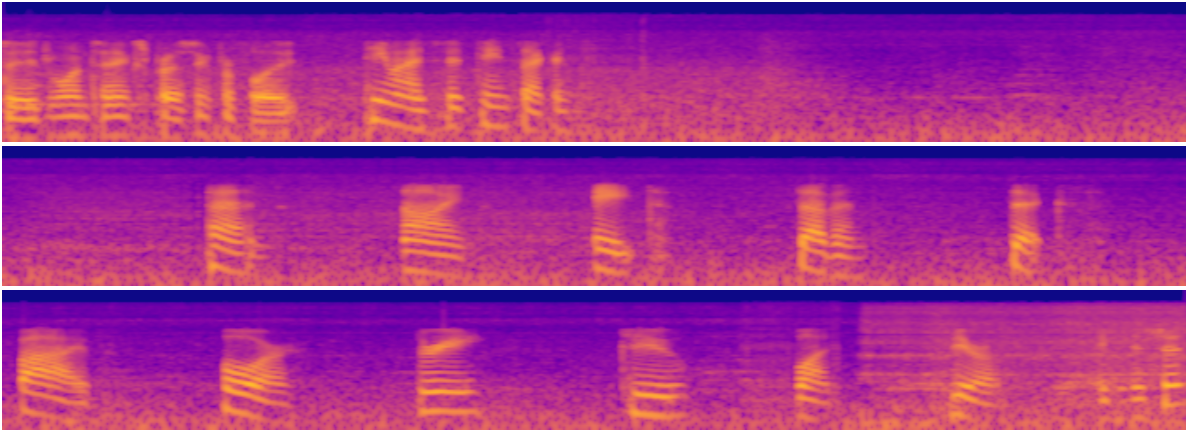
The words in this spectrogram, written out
Stage 1 tanks pressing for flight. T minus 15 seconds. 10, 9, 8, 7, 6, 5, 4, 3, 2, 1, 0. Ignition.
